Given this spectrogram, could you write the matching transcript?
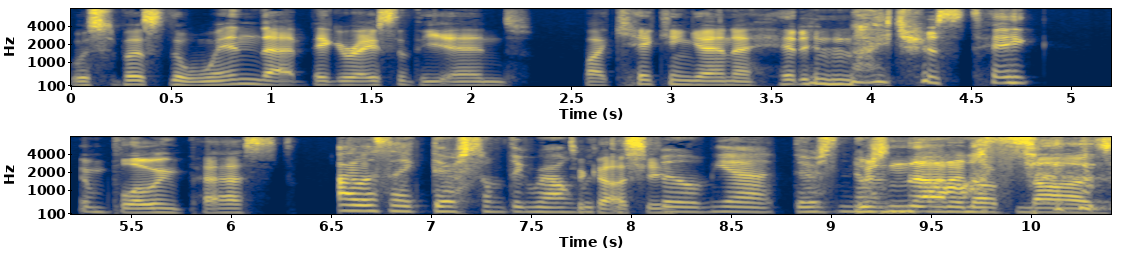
was supposed to win that big race at the end by kicking in a hidden nitrous tank and blowing past. I was like, "There's something wrong with this film." Yeah, there's no. There's not enough NOS.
